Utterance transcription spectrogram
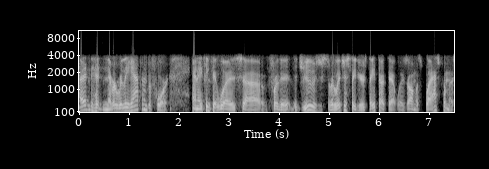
It had never really happened before. And I think it was uh, for the, the Jews, the religious leaders, they thought that was almost blasphemous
